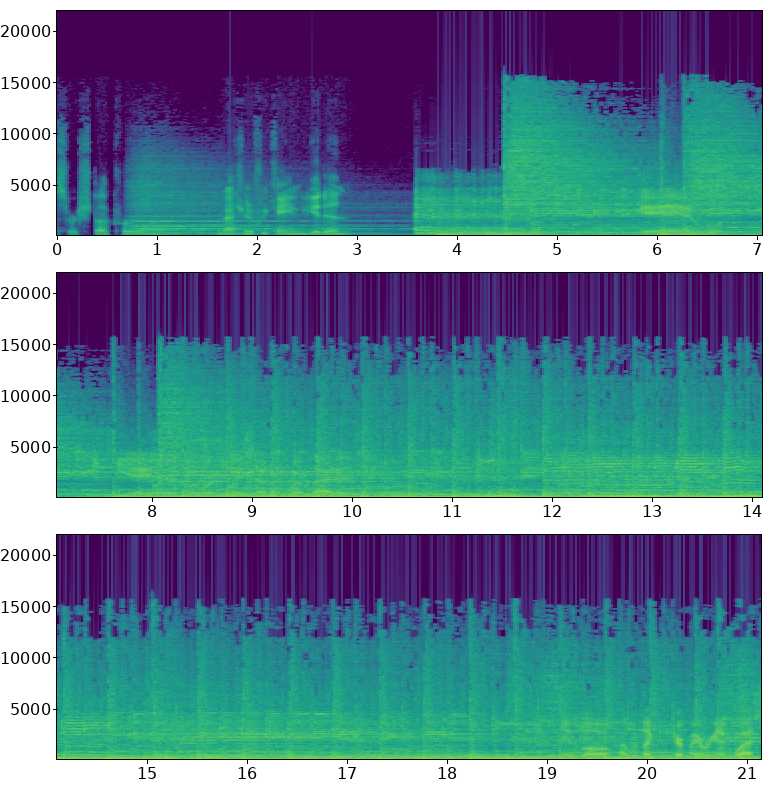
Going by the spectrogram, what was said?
guess we're stuck for a while. Imagine if we can't even get in. I. Hello, I would like to start my arena quest.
